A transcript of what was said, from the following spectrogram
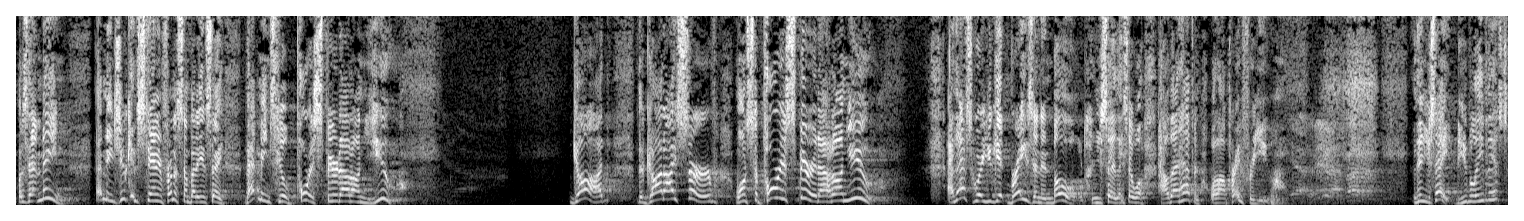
What does that mean? That means you can stand in front of somebody and say, that means he'll pour his spirit out on you. God, the God I serve, wants to pour his spirit out on you. And that's where you get brazen and bold. And you say, they say, well, how that happen? Well, I'll pray for you. And then you say, do you believe this?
